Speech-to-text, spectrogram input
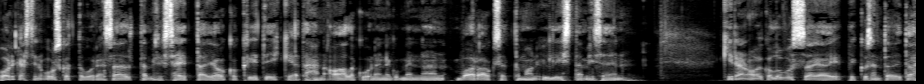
podcastin uskottavuuden säilyttämiseksi heittää joukko kritiikkiä tähän alkuun ennen kuin mennään varauksettomaan ylistämiseen. Kirjan oikoluvussa jäi pikkusen töitä,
